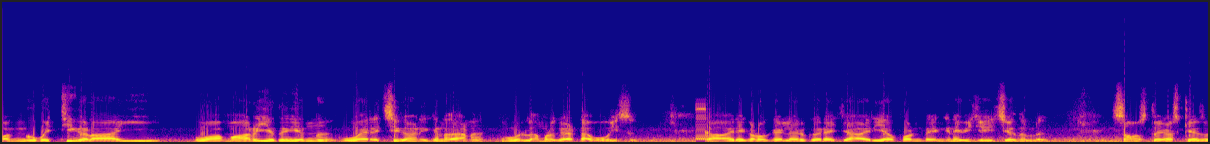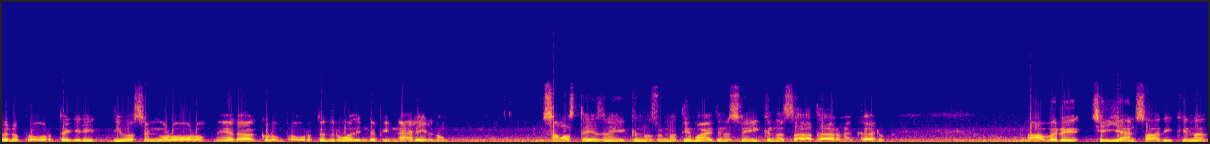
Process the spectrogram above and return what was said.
പങ്കുപറ്റികളായി മാറിയത് എന്ന് വരച്ച് കാണിക്കുന്നതാണ് മുകളിൽ നമ്മൾ കേട്ട വോയിസ്. കാര്യങ്ങളൊക്കെ എല്ലാവർക്കും അറിയാം. ജാരിയ ഫണ്ട് എങ്ങനെ വിജയിച്ചു എന്നുള്ളത്. സമസ്ത എസ് കെ എസ് പ്രവർത്തകര് ദിവസങ്ങളോളം നേതാക്കളും പ്രവർത്തകരും അതിന്റെ പിന്നാലെ ഇരുന്നു സമസ്തയെ സ്നേഹിക്കുന്ന സുന്നത്യമായതിനെ സ്നേഹിക്കുന്ന സാധാരണക്കാരും അവർ ചെയ്യാൻ സാധിക്കുന്ന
